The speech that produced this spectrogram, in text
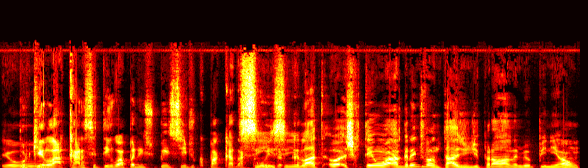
eu. Porque lá, cara, você tem um aparelho específico pra cada Sim, coisa. sim. cara. Lá, eu acho que tem uma grande vantagem de ir pra lá, na minha opinião,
